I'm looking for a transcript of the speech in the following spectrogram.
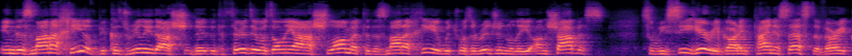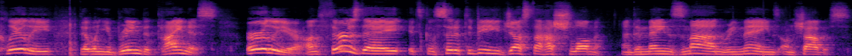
in the Zman Achiv, because really the, the, the Thursday was only a Ashlama to the Zman Achiv, which was originally on Shabbos. So we see here regarding Tainus Esther very clearly that when you bring the Tainus earlier on Thursday, it's considered to be just a Hashlama, and the main Zman remains on Shabbos.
